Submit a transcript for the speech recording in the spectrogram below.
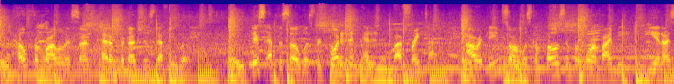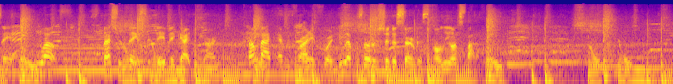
And help from Barlow & Sons head of production, Stephanie Williams. This episode was recorded and edited by Frank Tyler. Our theme song was composed and performed by me, Ian Isaiah. Who else? Special thanks to David Gagliardi. Come back every Friday for a new episode of Shugga Service, only on Spotify.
